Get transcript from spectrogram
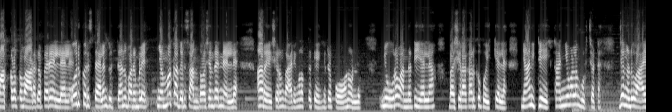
മക്കളൊക്കെ വാടകപ്പേരല്ലേ അല്ലേ? ഓർക്കൊരു സ്ഥലം കിട്ടുക എന്ന് പറയുമ്പോഴേ ഞമ്മക്ക് അതൊരു സന്തോഷം തന്നെയല്ലേ? ആ റേഷ്യറും കാര്യങ്ങളൊക്കെ കഴിഞ്ഞിട്ട് പോണുള്ളൂ. നൂറ് വന്നിട്ട് ഈ എല്ലാം ബഷീറാക്കാർക്ക് പൊയ്ക്കല്ലേ? ഞാൻ ഇറ്റേ കഞ്ഞിവെള്ളം കുടിച്ചോട്ടെ. ഇജങ്ങോട്ട് വായ.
